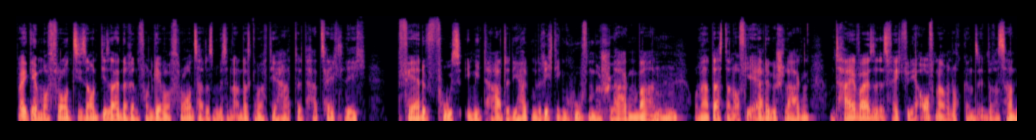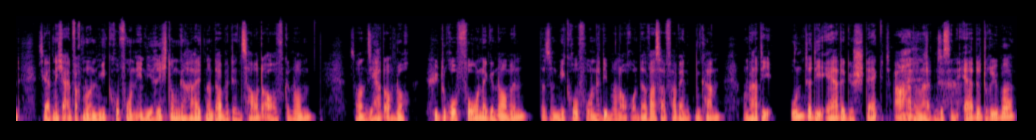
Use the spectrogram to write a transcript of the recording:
Bei Game of Thrones, die Sounddesignerin von Game of Thrones hat es ein bisschen anders gemacht. Die hatte tatsächlich Pferdefußimitate, die halt mit richtigen Hufen beschlagen waren Mhm. und hat das dann auf die Erde geschlagen. Und teilweise ist vielleicht für die Aufnahme noch ganz interessant, sie hat nicht einfach nur ein Mikrofon in die Richtung gehalten und damit den Sound aufgenommen, sondern sie hat auch noch Hydrophone genommen. Das sind Mikrofone, die man auch unter Wasser verwenden kann und hat die unter die Erde gesteckt, hat dann halt ein bisschen Erde drüber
